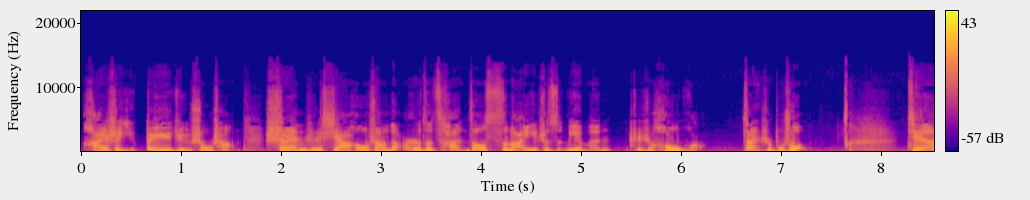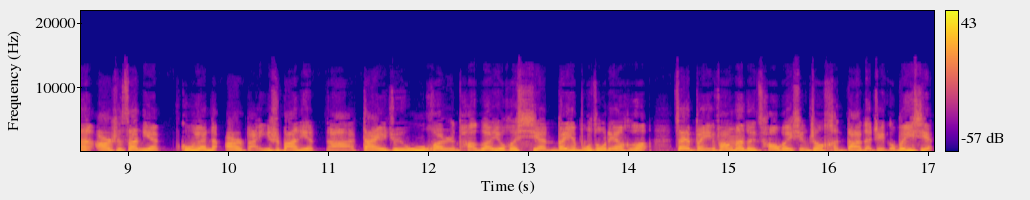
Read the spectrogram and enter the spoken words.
还是以悲剧收场，甚至夏侯尚的儿子惨遭司马懿之子灭门，这是后话，暂时不说。建安二十三年，公元的二百一十八年，啊，代郡乌桓人叛乱，又和鲜卑部族联合，在北方呢，对曹魏形成很大的这个威胁。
